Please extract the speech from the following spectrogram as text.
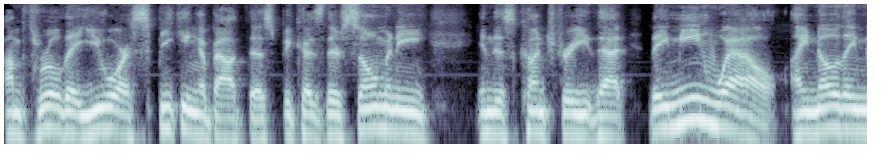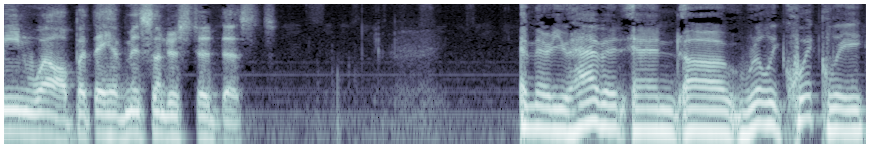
I'm thrilled that you are speaking about this because there's so many in this country that they mean well. I know they mean well, but they have misunderstood this. And there you have it. And uh, really quickly,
